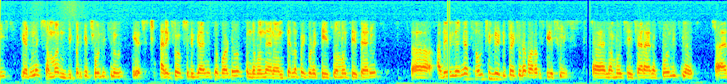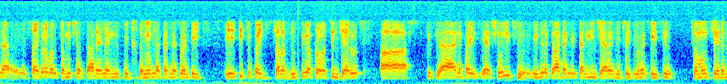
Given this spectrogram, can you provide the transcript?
ఈ ఘటనకు సంబంధించి ఇప్పటికే పోలీసులు హరికోపుడి గాంధీతో పాటు కొంతమంది ఆయన అంత్యలపై కూడా కేసు నమోదు చేశారు. అదేవిధంగా కౌశిక్ రెడ్డిపై కూడా మరొక కేసు నమోదు చేశారు. ఆయన పోలీసులు ఆయన సైబరాబాద్ కమిషనర్ కార్యాలయానికి వచ్చిన సమయంలో కట్టినటువంటి ఏసీపీపై చాలా దుర్తిగా ప్రవర్తించారు. ఆ ఆయనపై పోలీసులు విధులకు ఆటంకం కలిగించారని చెప్పేసి కూడా కేసు నమోదు చేయడం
